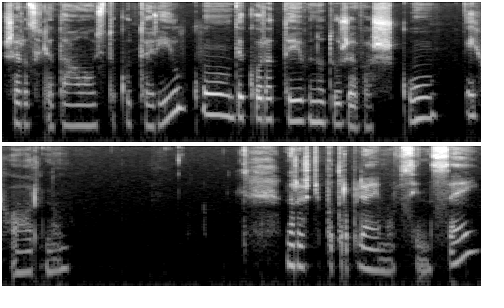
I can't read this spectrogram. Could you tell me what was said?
Ще розглядала ось таку тарілку декоративну, дуже важку і гарну. Нарешті потрапляємо в Сінсей.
